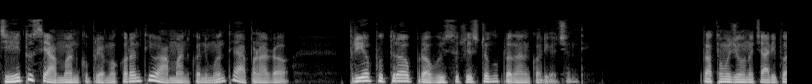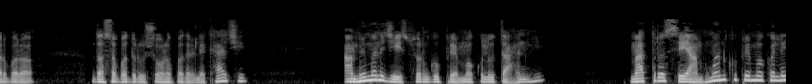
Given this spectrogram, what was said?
ଯେହେତୁ ସେ ଆମମାନଙ୍କୁ ପ୍ରେମ କରନ୍ତି ଓ ଆମମାନଙ୍କ ନିମନ୍ତେ ଆପଣାର ପ୍ରିୟ ପୁତ୍ର ପ୍ରଭୁ ଶ୍ରୀଖ୍ରୀଷ୍ଟଙ୍କୁ ପ୍ରଦାନ କରିଅଛନ୍ତି। ପ୍ରଥମ ଯୌନ ଚାରିପର୍ବର ଦଶ ପଦରୁ ଷୋହଳ ପଦରେ ଲେଖା ଅଛି ଆମ୍ଭେମାନେ ଯେ ଈଶ୍ୱରଙ୍କୁ ପ୍ରେମ କଲୁ ତାହା ନୁହେଁ ମାତ୍ର ସେ ଆମ୍ଭମାନଙ୍କୁ ପ୍ରେମ କଲେ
